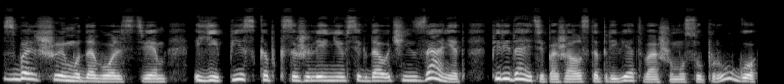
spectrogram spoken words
С большим удовольствием. Епископ, к сожалению, всегда очень занят. Передайте, пожалуйста, привет вашему супругу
